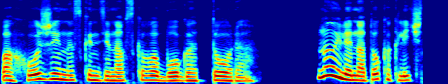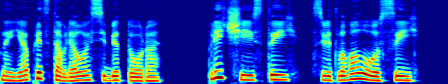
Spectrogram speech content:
похожий на скандинавского бога Тора. Ну или на то, как лично я представляла себе Тора. Плечистый, светловолосый,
